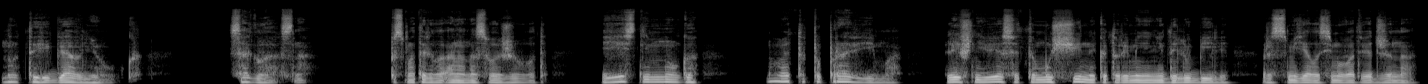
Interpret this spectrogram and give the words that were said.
Ну ты говнюк. Согласна. Посмотрела она на свой живот. Есть немного, но это поправимо. Лишний вес — это мужчины, которые меня недолюбили», — рассмеялась ему в ответ жена.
